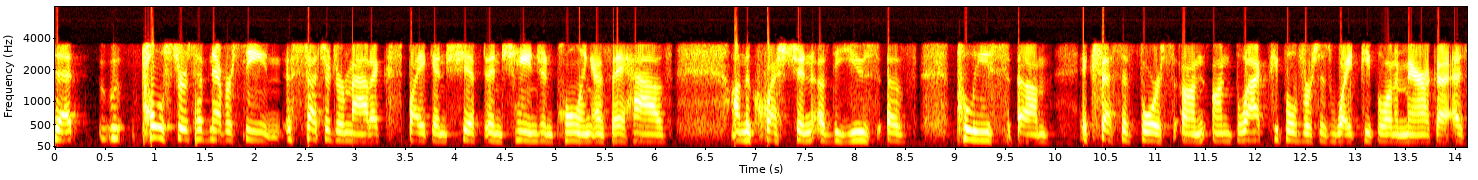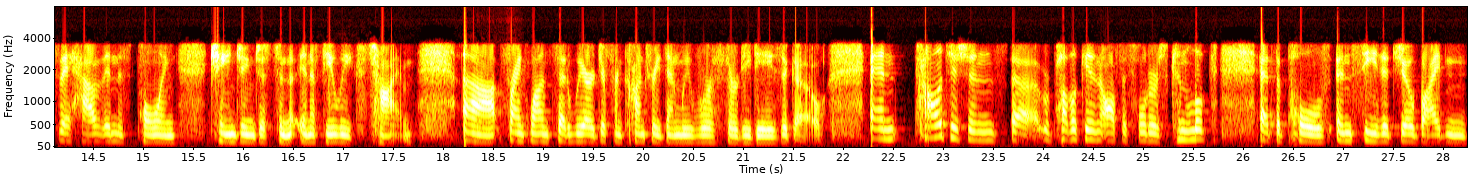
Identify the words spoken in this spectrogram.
that pollsters have never seen such a dramatic spike and shift and change in polling as they have on the question of the use of police um, excessive force on, on black people versus white people in America as they have in this polling changing just in, in a few weeks' time. Uh, Frank Luntz said we are a different country than we were 30 days ago. And politicians, uh, Republican office holders can look at the polls and see that Joe Biden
